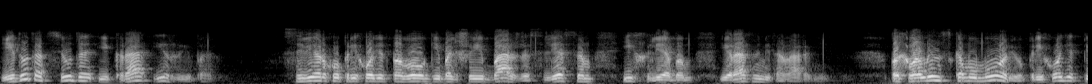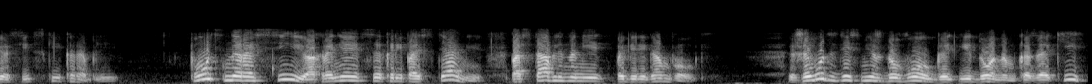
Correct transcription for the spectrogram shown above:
Идут отсюда икра и рыба. Сверху приходят по Волге большие баржи с лесом и хлебом и разными товарами. По Хвалынскому морю приходят персидские корабли. Путь на Россию охраняется крепостями, поставленными по берегам Волги. Живут здесь между Волгой и Доном казаки,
